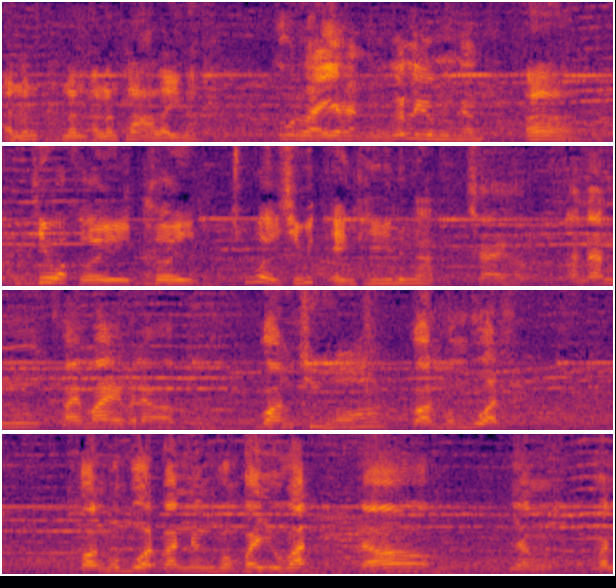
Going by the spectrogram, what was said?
อันนั้นนั้นอันนั้นพระอะไรนะตัวไหลหันผมก็ลืมเหมือนกันอ่าที่ว่าเคยเคยช่วยชีวิตเองทีนึงอะใช่ครับ อันนั้นไฟไหม้ไปแล้วครับก่อนจริงเหรอก่อนผมบวช ก่อนผมบวชวันหนึ่งผมไปอยู่วัด แล้วอย่างวัน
